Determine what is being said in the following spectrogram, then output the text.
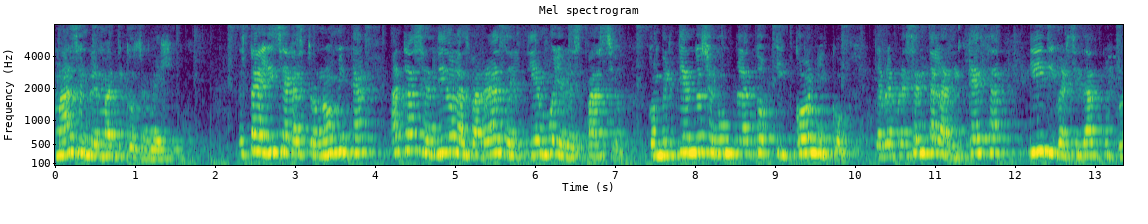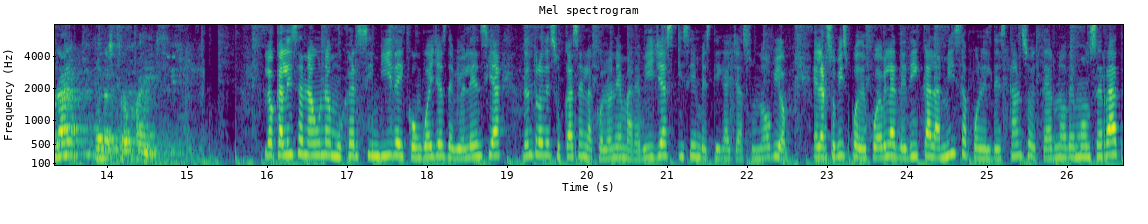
más emblemáticos de México. Esta delicia gastronómica ha trascendido las barreras del tiempo y el espacio, convirtiéndose en un plato icónico que representa la riqueza y diversidad cultural de nuestro país. Localizan a una mujer sin vida y con huellas de violencia dentro de su casa en la colonia Maravillas y se investiga ya su novio. El arzobispo de Puebla dedica la misa por el descanso eterno de Montserrat,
